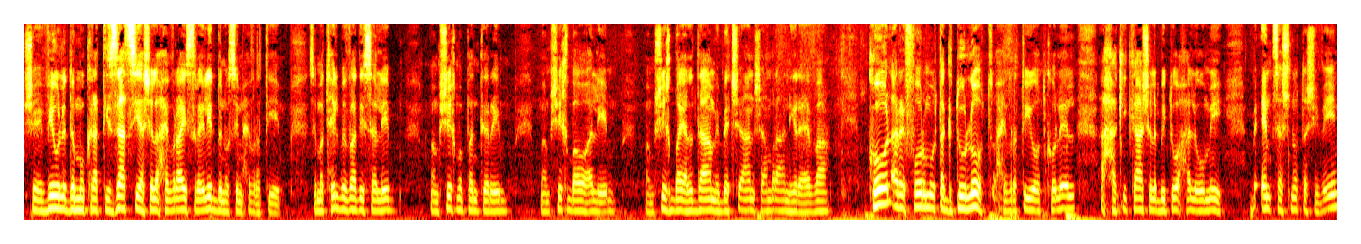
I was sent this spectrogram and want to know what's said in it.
שהביאו לדמוקרטיזציה של החברה הישראלית בנושאים חברתיים. זה מתחיל בוואדי סאליב, ממשיך בפנתרים, ממשיך באוהלים, ממשיך בילדה מבית שאן שאמרה אני רעבה. כל הרפורמות הגדולות החברתיות, כולל החקיקה של הביטוח הלאומי באמצע שנות ה-70,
